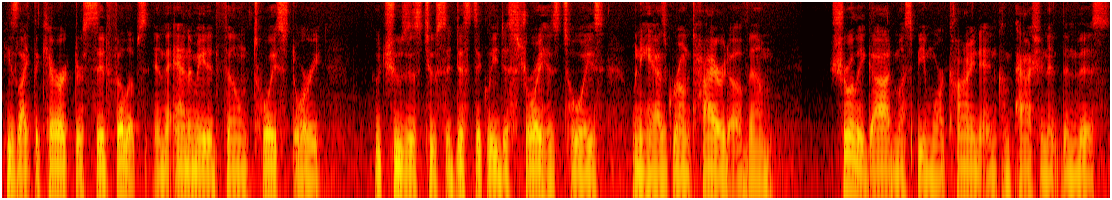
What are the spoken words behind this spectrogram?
he's like the character Sid Phillips in the animated film Toy Story, who chooses to sadistically destroy his toys when he has grown tired of them. Surely God must be more kind and compassionate than this.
